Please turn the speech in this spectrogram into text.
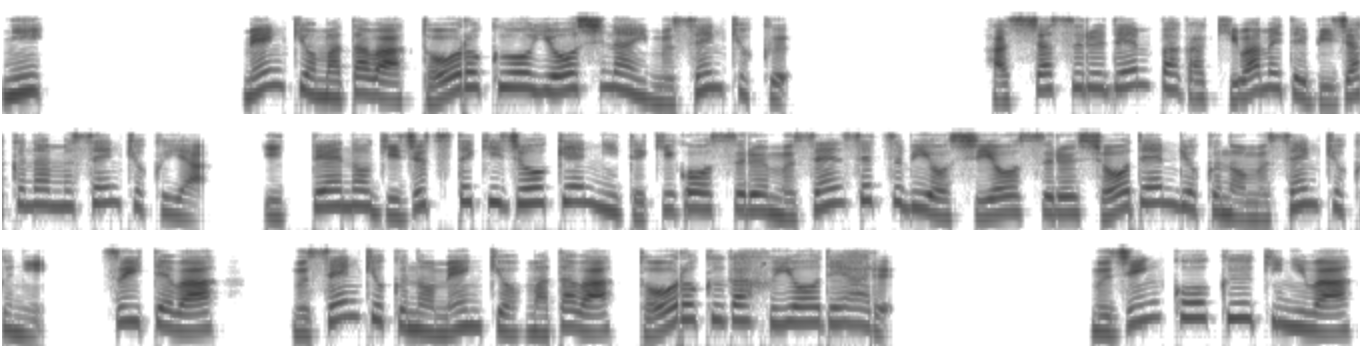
2免許または登録を要しない無線局発射する電波が極めて微弱な無線局や一定の技術的条件に適合する無線設備を使用する省電力の無線局については無線局の免許または登録が不要である。無人航空機には、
